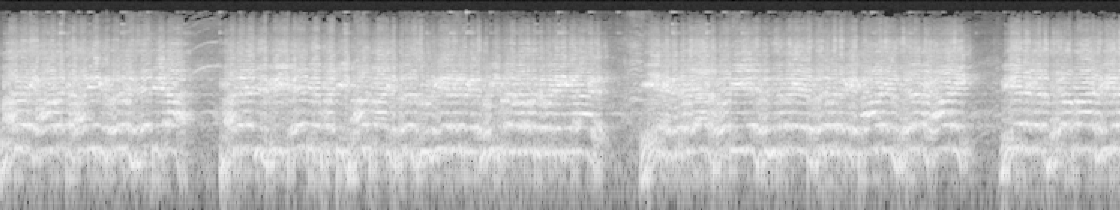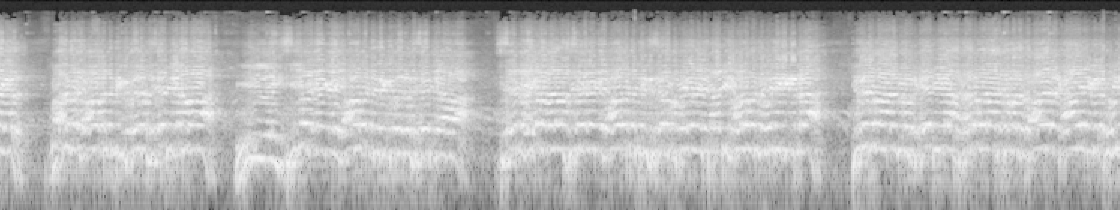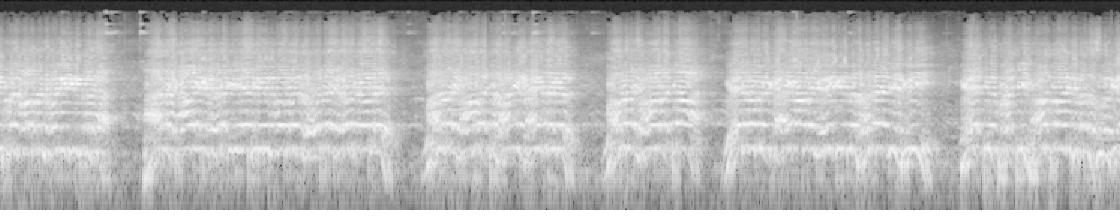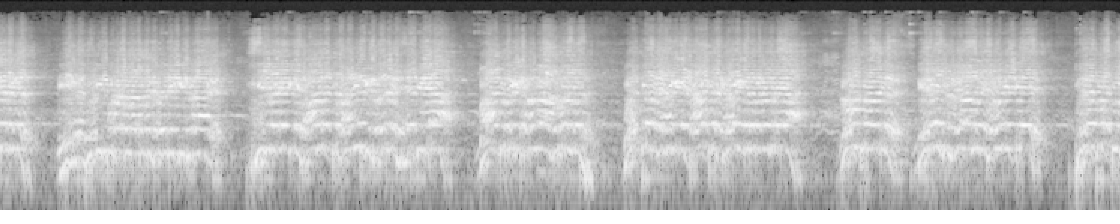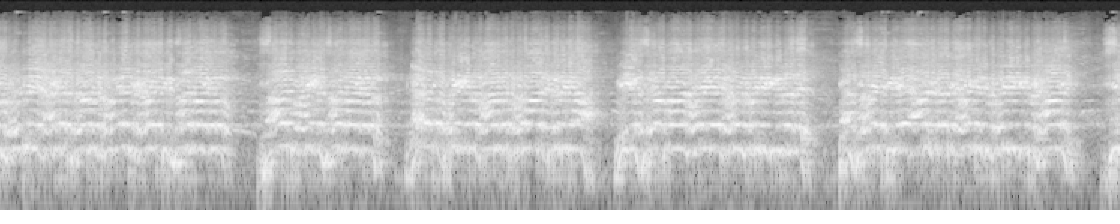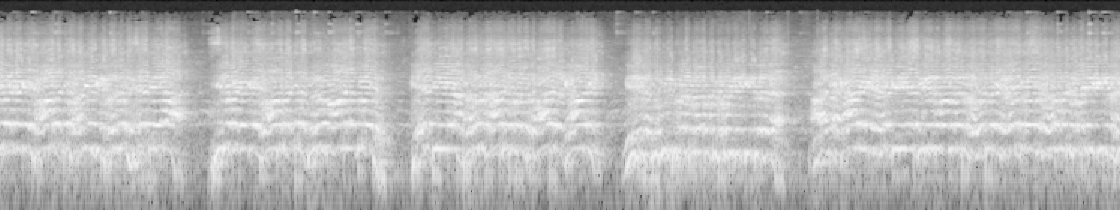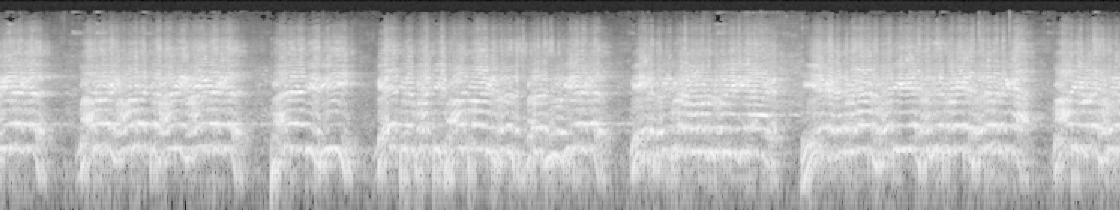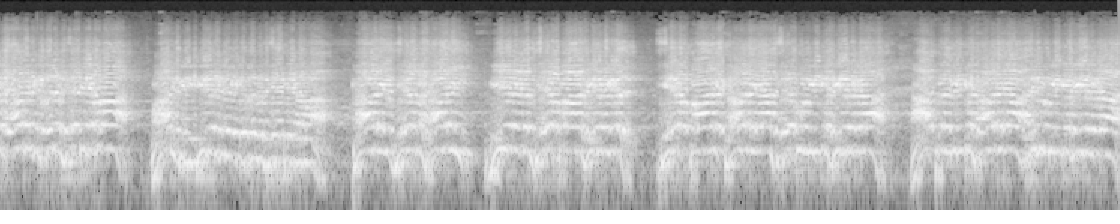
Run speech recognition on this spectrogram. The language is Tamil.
மதுரை மாவட்ட அணிக்கு பெருமை சேர்க்கிறார் பதினஞ்சு பி ஏபிஎப்பட்டி பால்வாடி பிரதேச வீரர்களுக்கு விழிப்புணர்வு வளர்ந்து கொண்டிருக்கிறார்கள் இந்த போட்டியிலே பெருந்தவர்கள் பெருமதற்கு காலையில் சிறந்த காலை வீரர்கள் சிறப்பான வீரர்கள் மதுரை மாவட்டத்திற்கு பெருமை சேர்க்கிறவா இல்லை சிவகங்கை மாவட்டத்திற்கு பெருமை சேர்க்கிறவா சிறந்த இடமெல்லாம் சிவகங்கை மாவட்டத்திற்கு சிறப்பு பெயரை தாண்டி வளர்ந்து கொண்டிருக்கின்றார் திருவாரூர் கேபியா தர்மராஜன் அவரது ஆயிரம் காலைகள் துணிப்புடன் வளர்ந்து கொண்டிருக்கின்றனர் அந்த காலைகள் விலகியே தீர்ந்து ஒன்றை இழந்தோடு மதுரை மாவட்ட அணி கைதர்கள் மதுரை மாவட்டம் வேலூருக்கு அறியாமல் இருக்கின்ற பதினஞ்சு பி கேட்டு பட்டி பால்வாடி பிரதேச வீரர்கள் நீங்கள் துடிப்புடன் வளர்ந்து கொண்டிருக்கிறார்கள் சிவகங்கை மாவட்ட அணிக்கு பெருமை சேர்க்கிறா மாண்புமிகு அண்ணா முதல்வர் ஒற்றை அணியை டாக்டர் கலைஞர்களுடைய நூற்றாண்டு நிறைவு விழாவை முன்னிட்டு திருப்பத்தூர் ஒன்றிய நகர திராவிட முன்னேற்ற கழகத்தின் சார்பாகவும் சார்பு அணிகள் சார்பாகவும் நடத்தப்படுகின்ற மாவட்ட வருமான திருவிழா மிக சிறப்பான முறையிலே நடந்து கொண்டிருக்கின்றது சமயத்திலே ஆளுநரை அலங்கரித்துக் கொண்டிருக்கின்ற காலை சிவகங்கை மாவட்ட அணிக்கு பெருமை சேர்க்கிறா சிவகங்கை மாவட்ட பெரும் ஆனந்தோடு கேபிஆ தர்மராஜபுரத்து ஆறு காலை மிக துடிப்புடன் வளர்ந்து கொண்டிருக்கின்றது அந்த காலையில் இறங்கிய தீர்மானம் ஒன்றை இழந்தோடு வளர்ந்து கொண்டிருக்கின்ற வீரர்கள் மதுரை மாவட்ட அணி மைதர்கள் பதினஞ்சு பி மேட்டுப்பட்டி பால்வாடி பிரதேச வீரர்கள் மிக துடிப்புடன் வளர்ந்து கொண்டிருக்கிறார்கள் இந்த கட்டமையான போட்டியிலே பரிசு தொகையை பெறுவதற்கு மாநில சொல்லுங்க யாருக்கு பெருமை சேர்க்கிறவா மாநில வீரர்களுக்கு பெருமை சேர்க்கிறவா காலை சிறந்த காலை வீரர்கள் சிறப்பான வீரர்கள் சிறப்பான காலையா சிறப்பு மிக்க வீரர்களா ஆற்றல் மிக்க காலையா அறிவு மிக்க வீரர்களா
